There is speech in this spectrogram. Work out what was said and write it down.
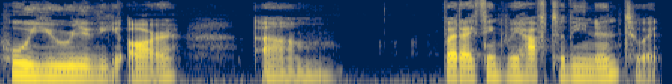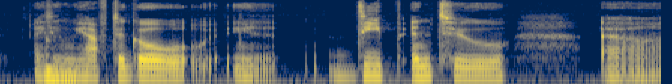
who you really are. Um, but I think we have to lean into it. I think we have to go you know, deep into uh,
